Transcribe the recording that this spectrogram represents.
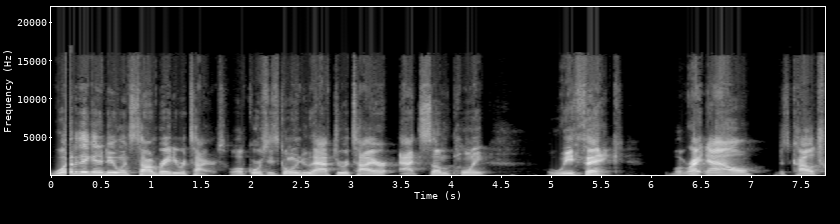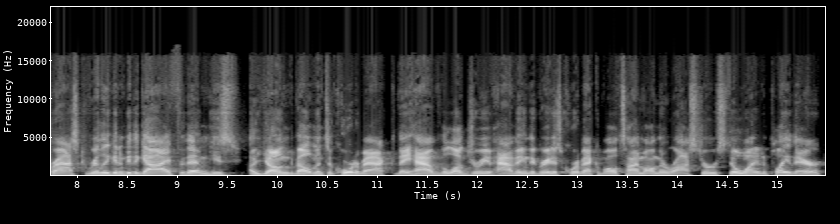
what are they going to do once Tom Brady retires? Well, of course, he's going to have to retire at some point, we think. But right now, is Kyle Trask really going to be the guy for them? He's a young developmental quarterback. They have the luxury of having the greatest quarterback of all time on their roster, still wanting to play there.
